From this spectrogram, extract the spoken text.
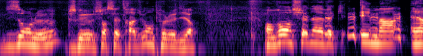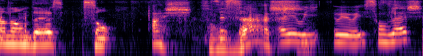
disons-le, parce que sur cette radio, on peut le dire. On va enchaîner avec Emma Hernandez, sans H, sans. H. Ah oui, oui, oui, sans H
